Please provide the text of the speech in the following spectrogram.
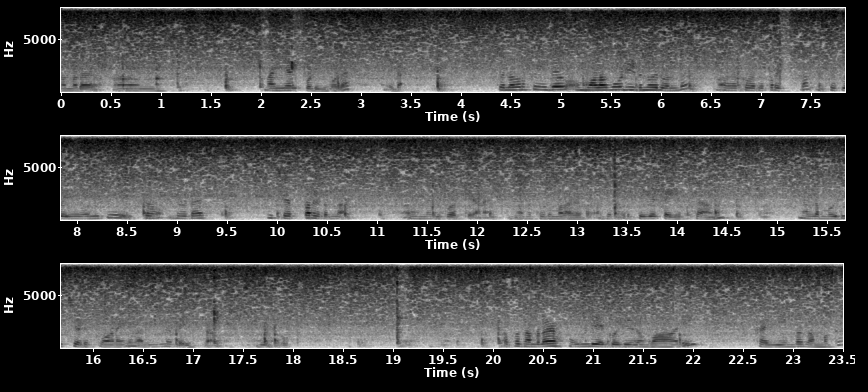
നമ്മുടെ മഞ്ഞൾപ്പൊടിയും കൂടെ ഇടാം. ചിലവർക്ക് ഇത് മുളക് പൊടി ഇടുന്നവരുണ്ട്. അതൊക്കെ ഓരോരുത്തർ ഇഷ്ടം. പക്ഷെ എനിക്ക് ഇഷ്ടം ഇവിടെ ഈ പെപ്പർ ഇടുന്ന മെഴുകുവരട്ടിയാണ് നല്ല കുരുമുളക് ഇടുന്നത് അത് പ്രത്യേക ടേസ്റ്റാണ് നല്ല മുരിച്ചെടുക്കുവാണെങ്കിൽ നല്ല ടേസ്റ്റാണ് ബീട്രൂട്ട് അപ്പോൾ നമ്മുടെ ഉള്ളിയൊക്കെ ഒരു വിധം വാടി കഴിയുമ്പോൾ നമുക്ക്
